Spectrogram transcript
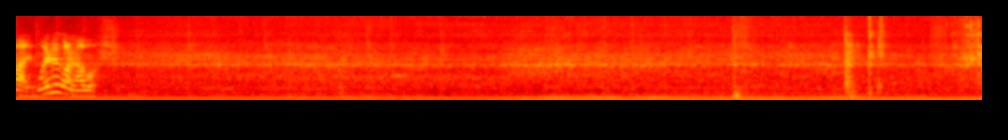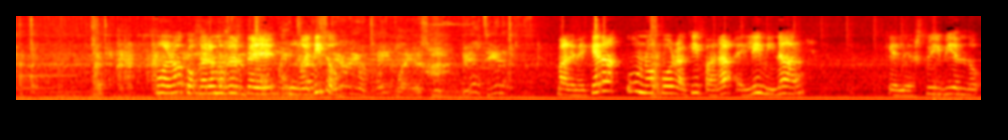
Vale, vuelve con la voz. Bueno, cogeremos este juguetito. Vale, me queda uno por aquí para eliminar. Que le estoy viendo.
